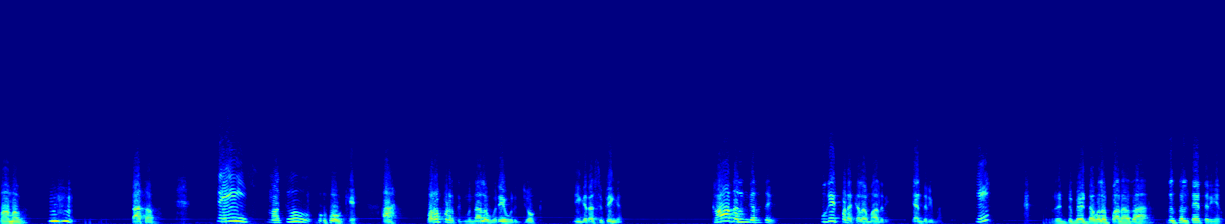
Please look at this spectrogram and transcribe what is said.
மாமாவா? தாத்தாவா? ப்ளீஸ் மது. ஓகே. புறப்படுறதுக்கு முன்னால ஒரே ஒரு ஜோக் நீங்க ரசிப்பீங்க. காதல்ங்கிறது புகைப்படக்கலை மாதிரி. ஏன் தெரியுமா? ரெண்டுமே டெவலப் ஆனாதான் ரிசல்ட்டே தெரியும்.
